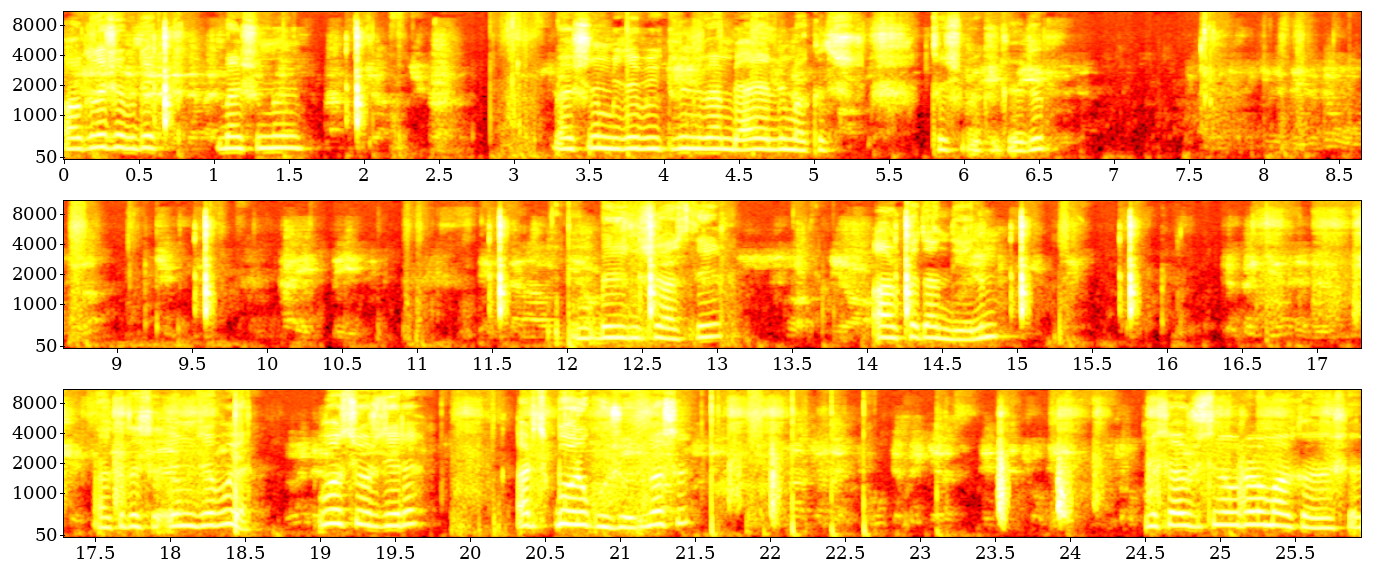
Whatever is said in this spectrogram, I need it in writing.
arkadaşlar bir de ben şunların ben şunun bir de büyüklüğünü ben bir ayarlayayım arkadaşlar. Taş büyüklüğünü. Birinci şahsı arkadan diyelim. Arkadaşlar önce bu ya. Basıyoruz yere. Artık böyle konuşuyoruz. Nasıl? Mesela birisine vuralım arkadaşlar.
